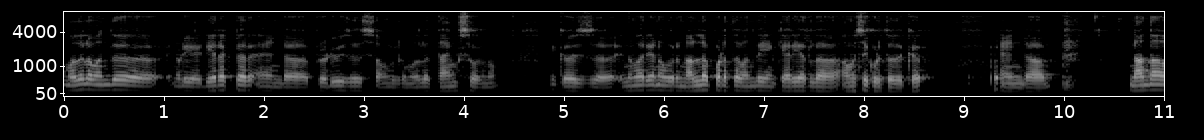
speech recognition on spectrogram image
முதல்ல வந்து என்னுடைய டைரக்டர் அண்ட் ப்ரொடியூசர்ஸ் அவங்களுக்கு முதல்ல தேங்க்ஸ் சொல்லணும். பிகாஸ் uh, இந்த மாதிரியான ஒரு நல்ல படத்தை வந்து என் கேரியரில் அமைச்சு கொடுத்ததுக்கு. அண்ட் uh, நான் தான்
